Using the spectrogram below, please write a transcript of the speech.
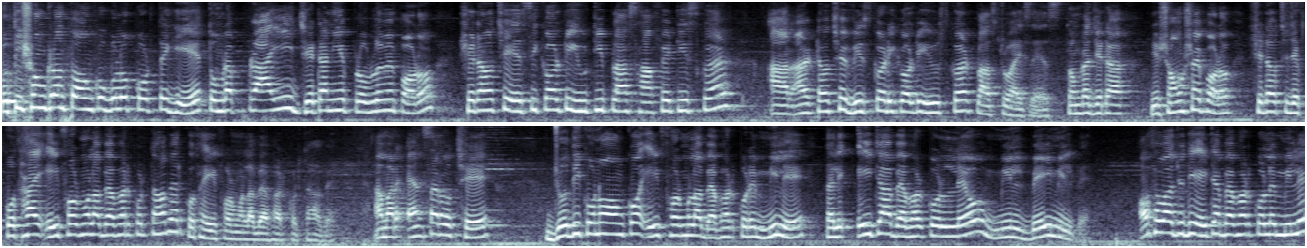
গতি সংক্রান্ত অঙ্কগুলো করতে গিয়ে তোমরা প্রায়ই যেটা নিয়ে প্রবলেমে পড়ো, সেটা হচ্ছে S equal to U T plus half A T square আর আরেকটা হচ্ছে V square equal to U square plus twice S তোমরা যেটা নিয়ে সমস্যায় পড়ো, সেটা হচ্ছে যে কোথায় এই ফর্মুলা ব্যবহার করতে হবে আর কোথায় এই ফর্মুলা ব্যবহার করতে হবে। আমার অ্যান্সার হচ্ছে, যদি কোনো অঙ্ক এই ফর্মুলা ব্যবহার করে মিলে, তাহলে এইটা ব্যবহার করলেও মিলবেই মিলবে। অথবা যদি এইটা ব্যবহার করলে মিলে,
